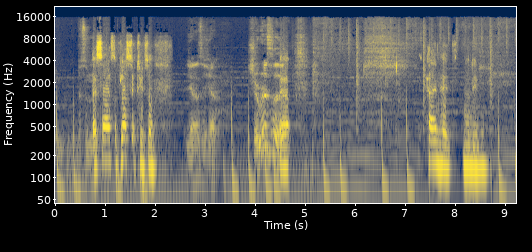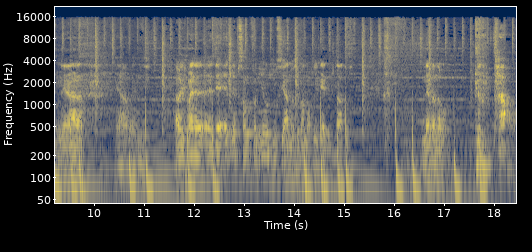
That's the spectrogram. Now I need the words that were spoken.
Ein bisschen Besser als eine Plastiktüte. Ja, sicher. Chirizzle. Ja. Kein Hate, nur Liebe. Ja, ja, aber nicht. Aber ich meine, äh, der Adlib-Song von ihr und Luciano ist immer noch Legendenstatus. Never know. Pow.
